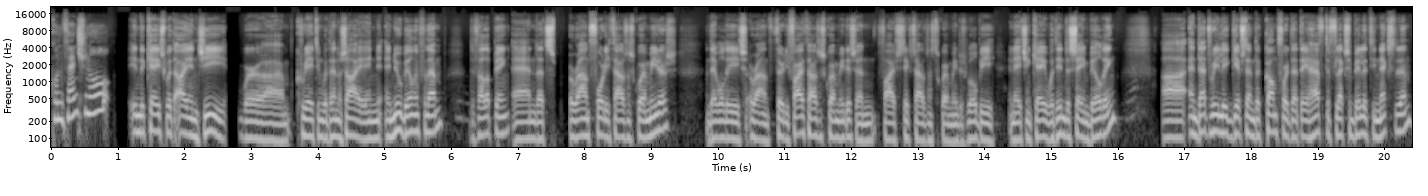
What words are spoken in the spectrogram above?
conventional in the case with ING, we're um, creating with NSI a, a new building for them, developing, and that's around 40,000 square meters. And they will lease around 35,000 square meters, and five, 6,000 square meters will be an HNK within the same building. Uh, and that really gives them the comfort that they have the flexibility next to them.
